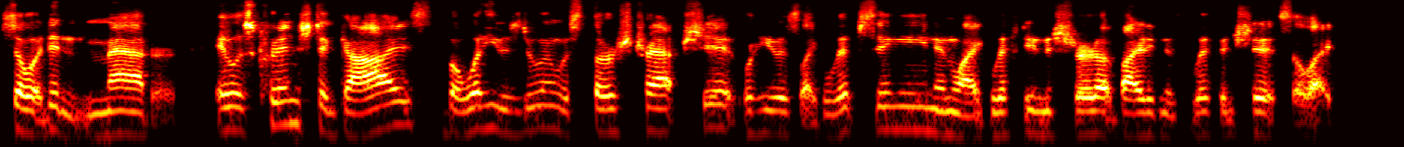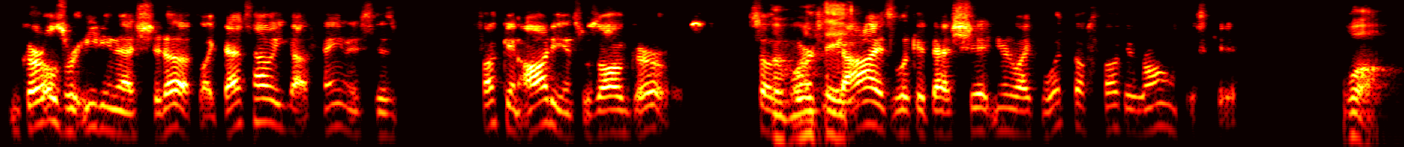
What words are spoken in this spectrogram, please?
So it didn't matter. It was cringe to guys, but what he was doing was thirst trap shit where he was like lip singing and like lifting his shirt up, biting his lip and shit. So like girls were eating that shit up. Like that's how he got famous. His fucking audience was all girls. So But of course they- guys look at that shit and you're like, what the fuck is wrong with this kid? Well,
